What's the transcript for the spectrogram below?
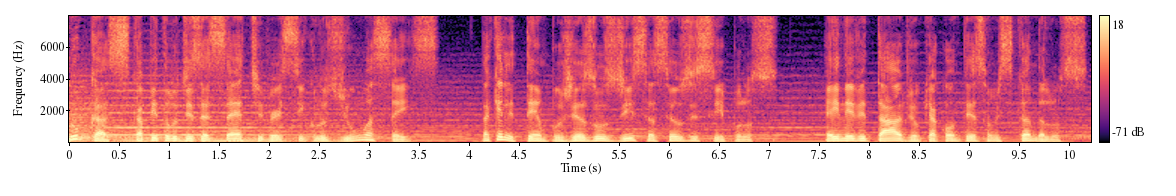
Lucas, capítulo 17, versículos de 1 a 6. Naquele tempo, Jesus disse a seus discípulos: É inevitável que aconteçam escândalos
